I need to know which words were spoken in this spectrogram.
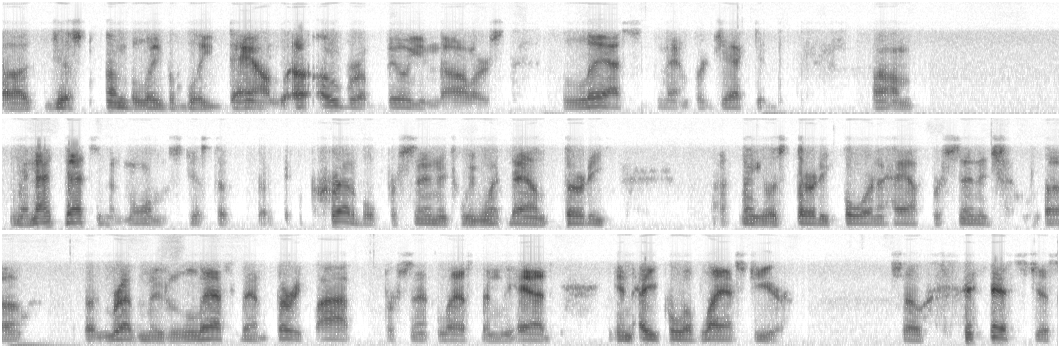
uh, just unbelievably down, uh, over a billion dollars less than projected. Um, I mean that that's an enormous, just a, a incredible percentage. We went down thirty, I think it was thirty-four and a half percentage uh, of revenue, less than thirty-five percent less than we had in April of last year. So it's just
